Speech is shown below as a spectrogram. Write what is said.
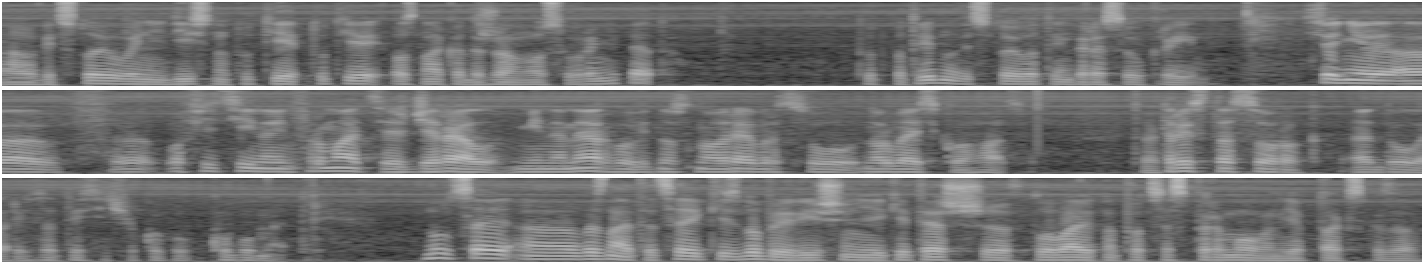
е, у відстоюванні дійсно тут є, тут є ознака державного суверенітету. Тут потрібно відстоювати інтереси України. Сьогодні е, офіційна інформація з джерел Міненерго відносно реверсу норвезького газу. Так. 340 доларів за тисячу кубометрів. Ну, це, е, ви знаєте, це якісь добрі рішення, які теж е, впливають на процес перемовин, я б так сказав.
